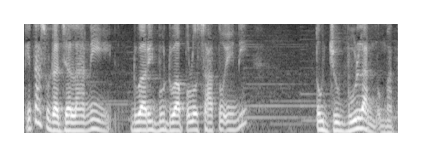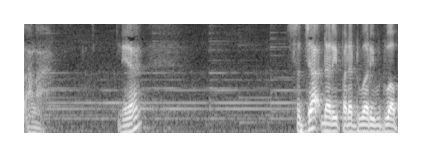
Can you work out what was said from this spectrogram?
Kita sudah jalani 2021 ini tujuh bulan umat Allah. Ya. Sejak daripada 2020,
